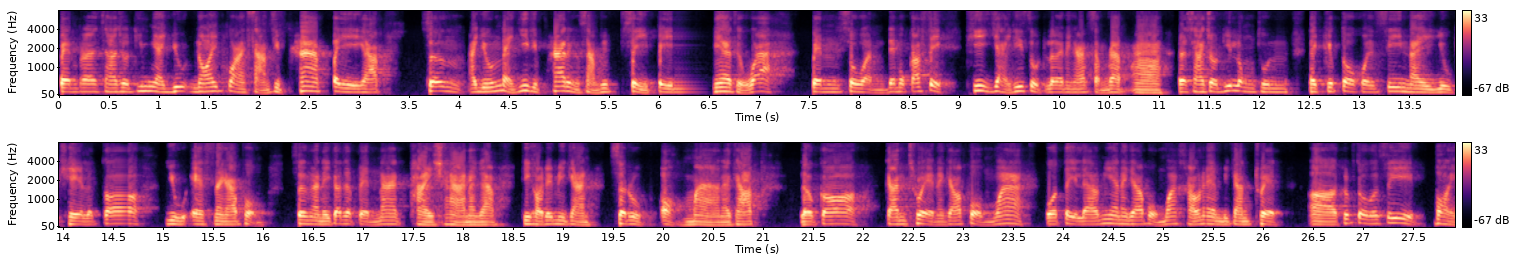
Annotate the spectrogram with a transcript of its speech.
เป็นประชาชนที่มีอายุน้อยกว่า 35 ปีครับซึ่งอายุตั้งแต่ 25 ถึง 34 ปีเนี่ยถือว่า เป็นส่วนเดโมกราฟิกที่ใหญ่ที่สุดเลยนะครับสำหรับประชาชนที่ลงทุนในคริปโตเคอเรนซีใน UK แล้วก็ US นะครับผม ซึ่งอันนี้ก็จะเป็นหน้าพายชานะครับ ที่เขาได้มีการสรุปออกมานะครับ แล้วก็การเทรดนะครับผมว่าปกติแล้วเนี่ยนะครับผมว่าเขาเนี่ยมีการเทรดคริปโตเคอเรนซีบ่อย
